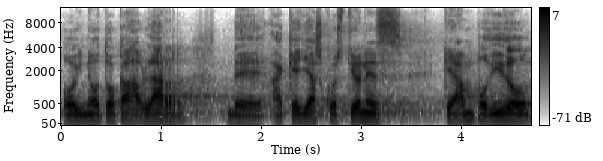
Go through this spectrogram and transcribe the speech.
Hoy no toca hablar de aquellas cuestiones que han podido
